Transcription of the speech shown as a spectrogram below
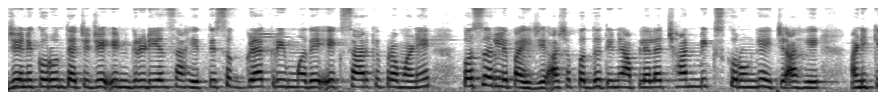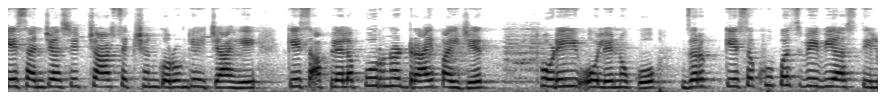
जेणेकरून त्याचे जे इन्ग्रेडियंट्स आहेत ते सगळ्या क्रीममध्ये एकसारखे प्रमाणे पसरले पाहिजे. अशा पद्धतीने आपल्याला छान मिक्स करून घ्यायचे आहे आणि केसांचे असे चार सेक्शन करून घ्यायचे आहे. केस आपल्याला पूर्ण ड्राय पाहिजेत. थोडेही ओले नको. जर केस खूपच वेवी असतील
